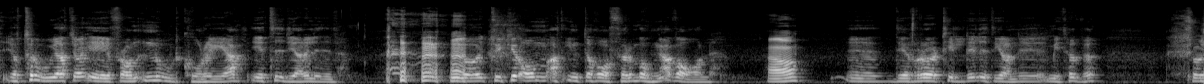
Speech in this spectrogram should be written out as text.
Jag tror ju att jag är från Nordkorea i ett tidigare liv. jag tycker om att inte ha för många val. Ja. Eh, det rör till det lite grann i mitt huvud. Så Jag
